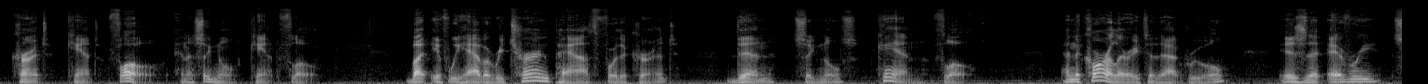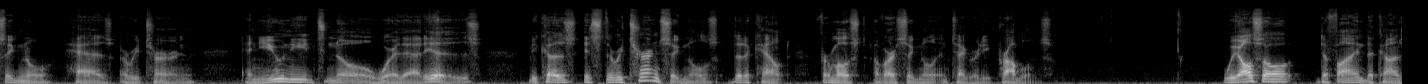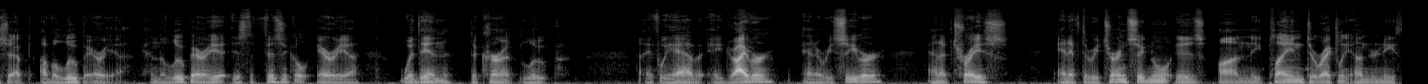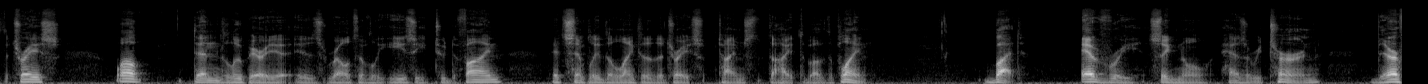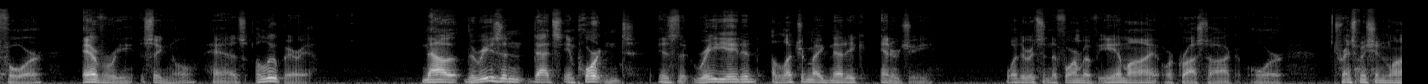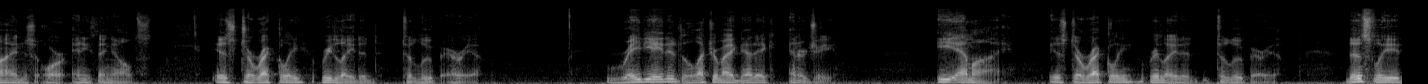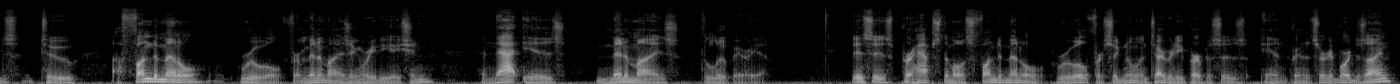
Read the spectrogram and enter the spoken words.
current can't flow and a signal can't flow. But if we have a return path for the current, then signals can flow. And the corollary to that rule is that every signal has a return and you need to know where that is because it's the return signals that account for most of our signal integrity problems. We also defined the concept of a loop area, and the loop area is the physical area within the current loop. If we have a driver and a receiver and a trace, and if the return signal is on the plane directly underneath the trace, well, then the loop area is relatively easy to define. It's simply the length of the trace times the height above the plane. But every signal has a return Therefore, every signal has a loop area. Now, the reason that's important is that radiated electromagnetic energy, whether it's in the form of EMI or crosstalk or transmission lines or anything else, is directly related to loop area. Radiated electromagnetic energy, EMI, is directly related to loop area. This leads to a fundamental rule for minimizing radiation, and that is minimize the loop area. This is perhaps the most fundamental rule for signal integrity purposes in printed circuit board design.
